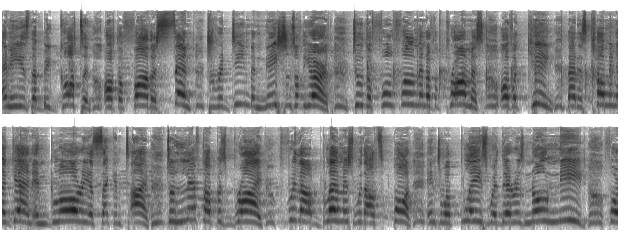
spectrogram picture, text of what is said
And he is the begotten of the Father, sent to redeem the nations of the earth to the fulfillment of the promise of a king that is coming again in glory a second time to lift up his bride without blemish, without spot, into a place where there is no need for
